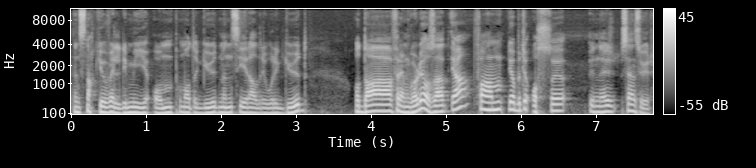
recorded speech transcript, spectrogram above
den snakker jo veldig mye om på en måte Gud, men sier aldri ordet Gud. Og da fremgår det jo også at ja, for han jobbet jo også under sensur.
